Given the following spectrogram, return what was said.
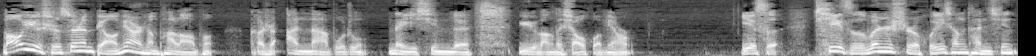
毛御史虽然表面上怕老婆，可是按捺不住内心的欲望的小火苗。一次，妻子温氏回乡探亲，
